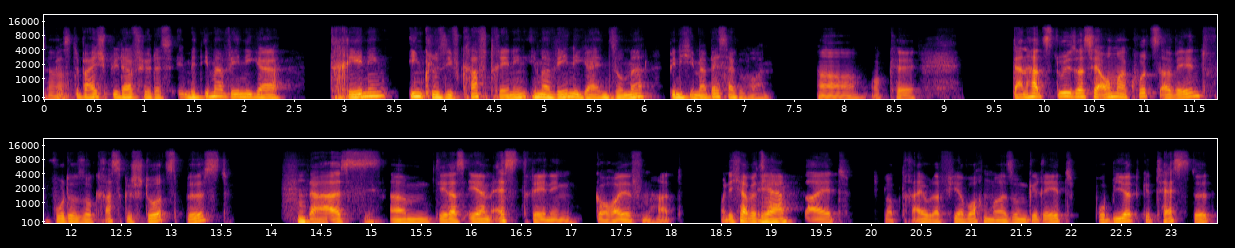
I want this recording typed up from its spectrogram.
Ja. Beste Beispiel dafür, dass mit immer weniger Training, inklusive Krafttraining, immer weniger in Summe, bin ich immer besser geworden. Ah, okay. Dann hast du das ja auch mal kurz erwähnt, wo du so krass gestürzt bist, dass ähm, dir das EMS-Training geholfen hat. Und ich habe jetzt ja. seit glaube, drei oder vier Wochen mal so ein Gerät probiert, getestet.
